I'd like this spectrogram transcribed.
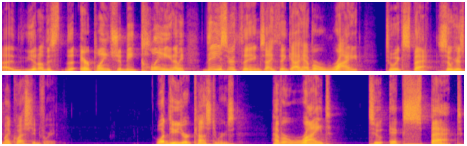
Uh, you know, this the airplane should be clean. I mean, these are things I think I have a right to expect. So here's my question for you. What do your customers have a right to expect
